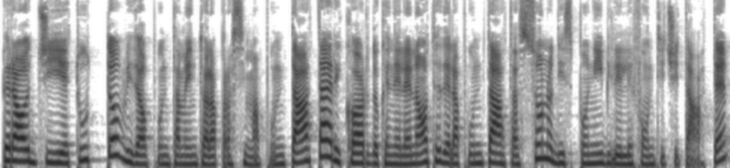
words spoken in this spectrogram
Per oggi è tutto, vi do appuntamento alla prossima puntata. Ricordo che nelle note della puntata sono disponibili le fonti citate.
